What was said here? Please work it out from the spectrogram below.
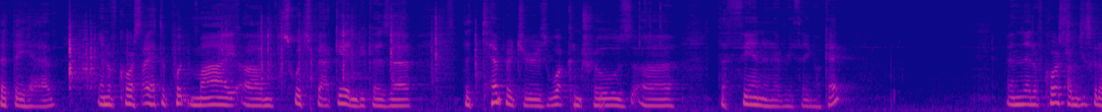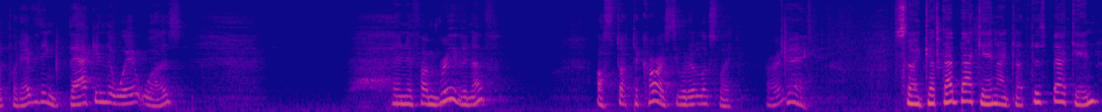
that they have. And of course, I have to put my um, switch back in because uh, the temperature is what controls uh, the fan and everything, okay? And then, of course, I'm just going to put everything back in the way it was. And if I'm brave enough, I'll start the car, see what it looks like. All right? Okay. So I got that back in. I got this back in,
